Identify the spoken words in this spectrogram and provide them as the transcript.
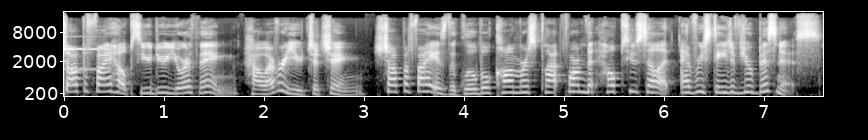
Shopify helps you do your thing, however you cha-ching. Shopify is the global commerce platform that helps you sell at every stage of your business.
